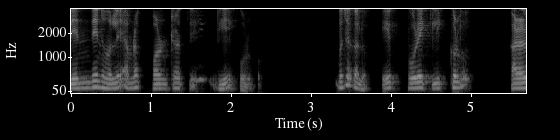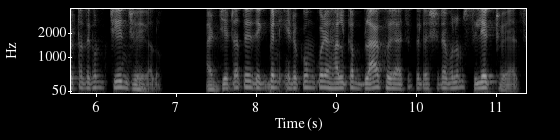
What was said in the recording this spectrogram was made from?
লেনদেন হলে আমরা কন্ট্রাতে দিয়ে করব। বোঝা গেল? F4 এ ক্লিক করব। কালারটা দেখুন চেঞ্জ হয়ে গেল। আর যেটাতে দেখবেন এরকম করে হালকা ব্লাক হয়ে আছে, তাহলে সেটা বললাম সিলেক্ট হয়ে আছে।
